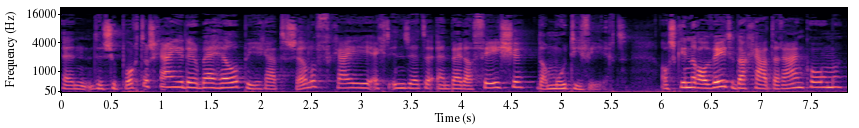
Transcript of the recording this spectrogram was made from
en de supporters gaan je erbij helpen. Je gaat zelf ga je, je echt inzetten en bij dat feestje dan motiveert. Als kinderen al weten dat gaat eraan komen,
